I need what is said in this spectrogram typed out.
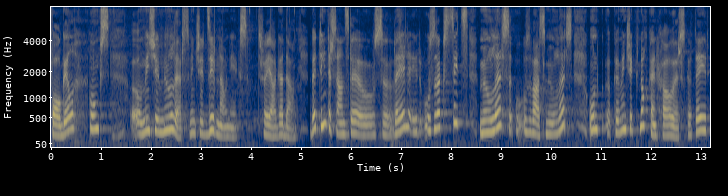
Fogela kungs. Un viņš ir Müllers, viņš ir dzirnavnieks šajā gadā. Bet interesants, ka uz rēļa ir uzraksts cits - Müllers, uzvārds Müllers, un ka viņš ir Knokenhauers, ka te ir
